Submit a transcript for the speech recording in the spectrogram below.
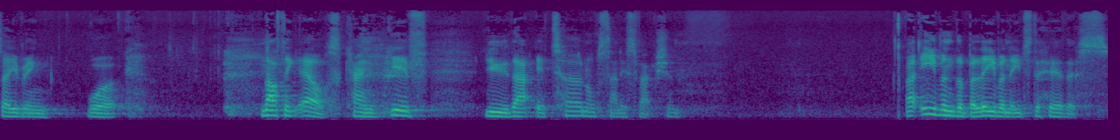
saving work. Nothing else can give you that eternal satisfaction. Uh, even the believer needs to hear this,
